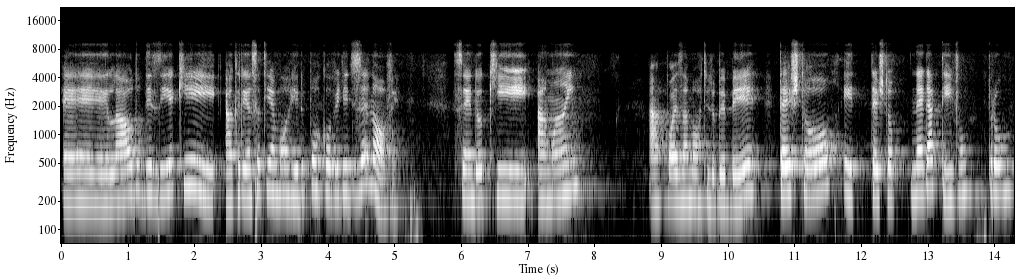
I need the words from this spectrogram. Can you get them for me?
é, laudo dizia que a criança tinha morrido por Covid-19, sendo que a mãe, após a morte do bebê, testou e testou negativo pro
